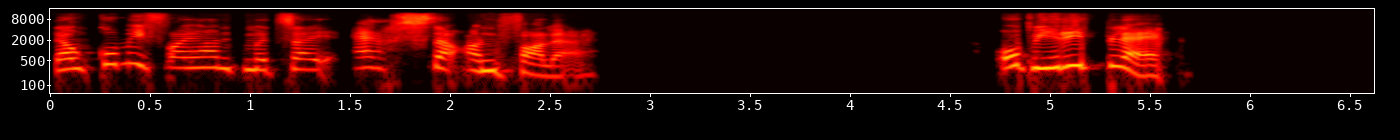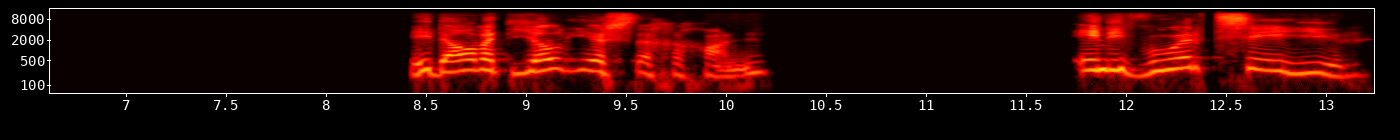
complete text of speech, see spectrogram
Dan kom die vyand met sy ergste aanvalle. Op hierdie plek het Dawid heel eerste gegaan. En die woord sê hier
